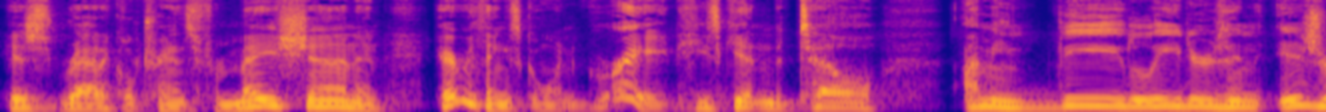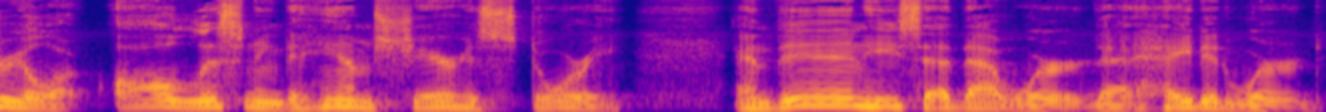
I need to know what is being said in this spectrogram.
his radical transformation, and everything's going great. He's getting to tell, I mean, the leaders in Israel are all listening to him share his story. And then he said that word, that hated word,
